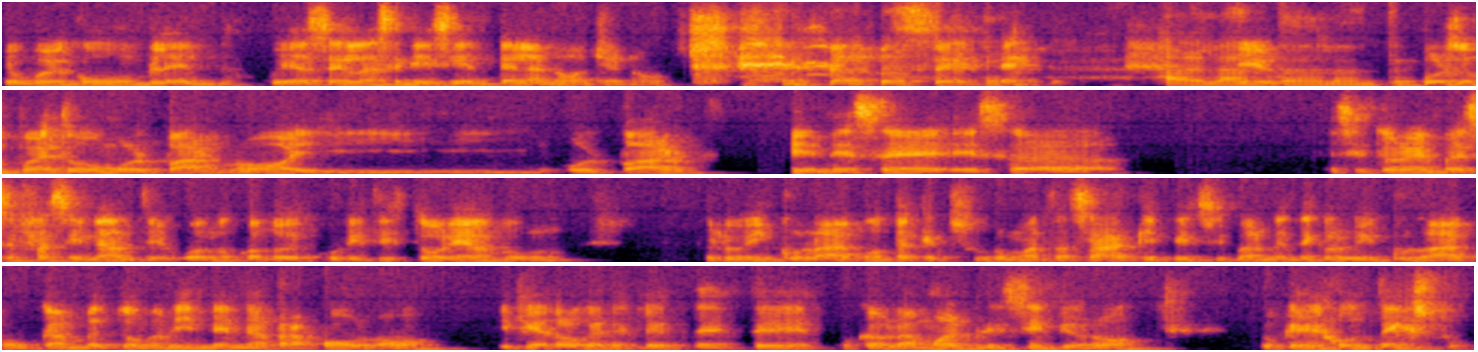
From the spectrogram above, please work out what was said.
yo voy con un blend, voy a hacer la cenicienta de la noche, ¿no? Adelante, adelante. Por supuesto, un Olpar, ¿no? Y, y Olpar tiene ese, esa, esa historia me parece fascinante. Yo cuando, cuando descubrí esta historia con, que lo vinculaba con Taketsuro Matsazaki, principalmente que lo vinculaba con Campbellton, a mí me, me atrapó, ¿no? Y fíjate lo que, lo que hablamos al principio, ¿no? Lo que es el contexto.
